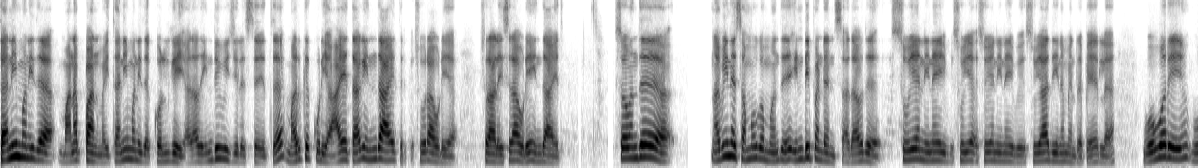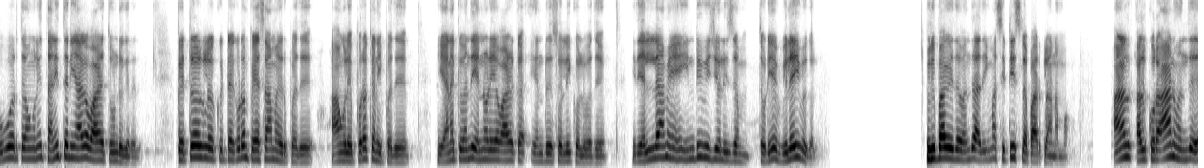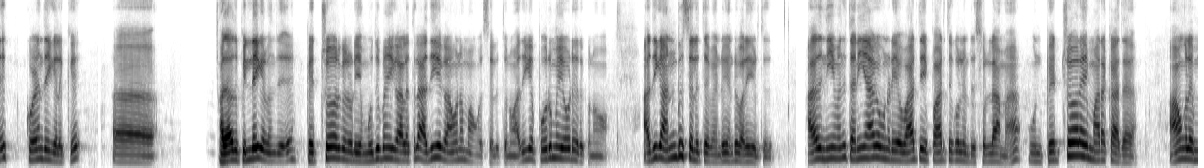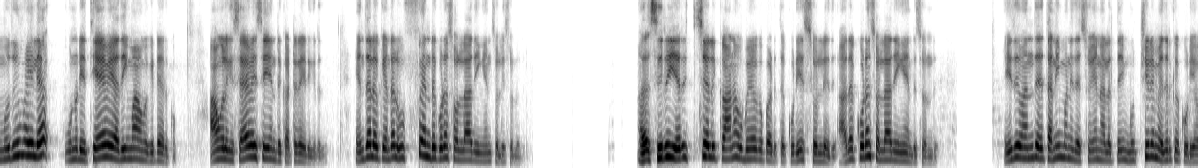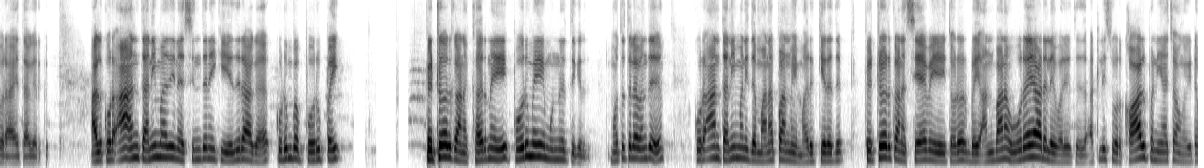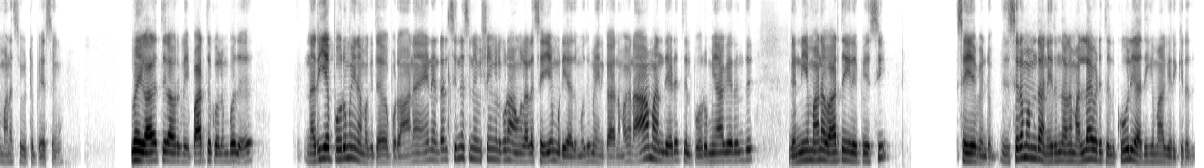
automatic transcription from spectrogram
தனி மனித மனப்பான்மை தனி மனித கொள்கை அதாவது இண்டிவிஜுவலிசத்தை மறுக்கக்கூடிய ஆயத்தாக இந்த ஆயத்திற்கு சூறாவுடைய சூறா இஸ்ராவுடைய இந்த ஆயத்து. ஸோ வந்து நவீன சமூகம் வந்து இண்டிபெண்டன்ஸ் அதாவது சுய நினைவு சுய சுய நினைவு சுயாதீனம் என்ற பெயரில் ஒவ்வொரையும் ஒவ்வொருத்தவங்களையும் தனித்தனியாக வாழ தூண்டுகிறது. பெற்றோர்கள்கிட்ட கூட பேசாமல் இருப்பது அவங்களை புறக்கணிப்பது எனக்கு வந்து என்னுடைய வாழ்க்கை என்று சொல்லிக் கொள்வது இது எல்லாமே இண்டிவிஜுவலிசத்துடைய விளைவுகள். குறிப்பாக இதை வந்து அதிகமாக சிட்டிஸில் பார்க்கலாம் நம்ம. ஆனால் அல் குரான் வந்து குழந்தைகளுக்கு அதாவது பிள்ளைகள் வந்து பெற்றோர்களுடைய முதுமை காலத்தில் அதிக கவனம் அவங்க செலுத்தணும். அதிக பொறுமையோடு இருக்கணும். அதிக அன்பு செலுத்த வேண்டும் என்று வலியுறுத்துது. அதாவது நீ வந்து தனியாக உன்னுடைய வார்த்தையை பார்த்துக்கொள் என்று சொல்லாமல் உன் பெற்றோரை மறக்காத. அவங்கள முதுமையில் உன்னுடைய தேவை அதிகமாக அவங்க கிட்ட இருக்கும். அவங்களுக்கு சேவை செய்ய என்று கட்டளை இடுகிறது எந்த அளவுக்கு என்றால் உஃப் என்று கூட சொல்லாதீங்கன்னு சொல்லி சொல்லுது. அதாவது சிறு எரிச்சலுக்கான உபயோகப்படுத்தக்கூடிய சொல் இது. அதை கூட சொல்லாதீங்க என்று சொல்லுது இது வந்து தனி மனித சுயநலத்தை முற்றிலும் எதிர்க்கக்கூடிய ஒரு ஆயத்தாக இருக்கு. அல் குர்ஆன் தனி மனித சிந்தனைக்கு எதிராக குடும்ப பொறுப்பை பெற்றோருக்கான கருணையை பொறுமையை முன்னிறுத்துகிறது. மொத்தத்தில் வந்து குர்ஆன் தனி மனித மனப்பான்மை மறுக்கிறது. பெற்றோருக்கான சேவையை தொடர்பை அன்பான உரையாடலை வலியுறுத்துது அட்லீஸ்ட் ஒரு கால் பண்ணியாச்சும் அவங்க கிட்ட மனசு விட்டு பேசுங்க. உண்மை காலத்தில் அவர்களை பார்த்து கொள்ளும்போது நிறைய பொறுமை நமக்கு தேவைப்படும். ஆனால் ஏனென்றால் சின்ன சின்ன விஷயங்கள் கூட அவங்களால செய்ய முடியாது. முதுமையின் காரணமாக நாம் அந்த இடத்தில் பொறுமையாக இருந்து கண்ணியமான வார்த்தைகளை பேசி செய்ய வேண்டும். இது சிரமம் தான் இருந்தாலும் அல்லாவிடத்தில் கூலி அதிகமாக இருக்கிறது.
